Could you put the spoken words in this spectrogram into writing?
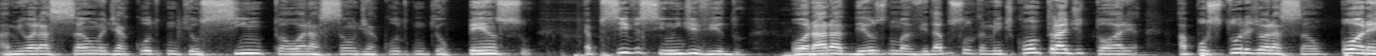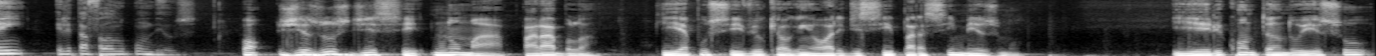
a minha oração é de acordo com o que eu sinto, a oração é de acordo com o que eu penso. É possível sim um indivíduo orar a Deus numa vida absolutamente contraditória, a postura de oração, porém, ele está falando com Deus. Bom, Jesus disse numa parábola que é possível que alguém ore de si para si mesmo. E ele contando isso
